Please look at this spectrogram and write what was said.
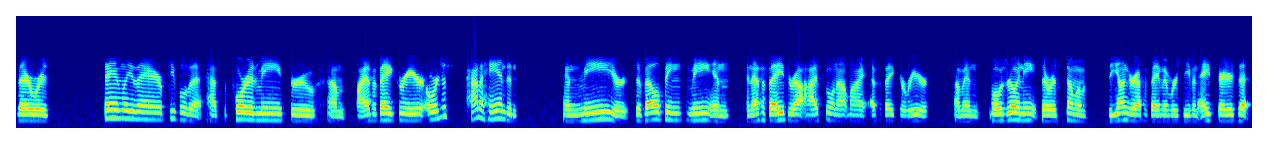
There was family there, people that have supported me through um, my FFA career, or just had a hand in in me or developing me and in FFA throughout high school and out my FFA career. I mean, what was really neat, there was some of the younger FFA members, even eighth graders, that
